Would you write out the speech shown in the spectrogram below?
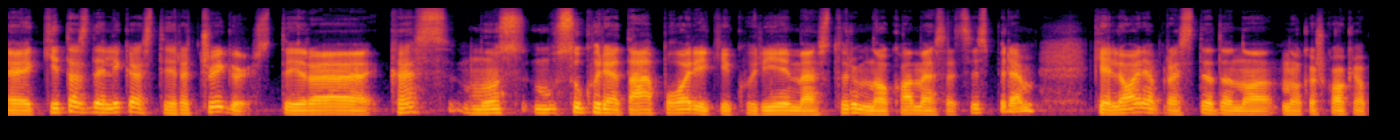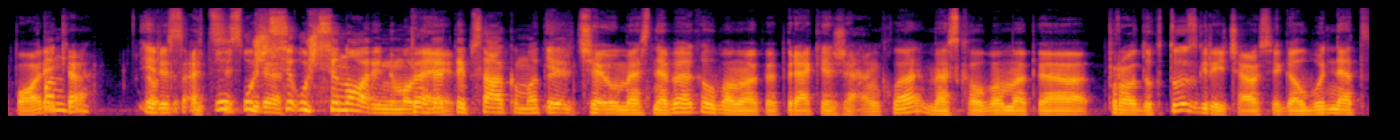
E, kitas dalykas tai yra triggers. Tai yra kas mus sukuria tą poreikį kurį mes turim nuo ko mes atsispiriam. Kelionė prasideda nuo nuo kažkokio poreikio ir jis atsispiria Užsi, užsinorinimo, Taip. taip, taip sakoma. Ir Taip. čia jau mes nebekalbam apie prekės ženklą, mes kalbam apie produktus greičiausiai, galbūt net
